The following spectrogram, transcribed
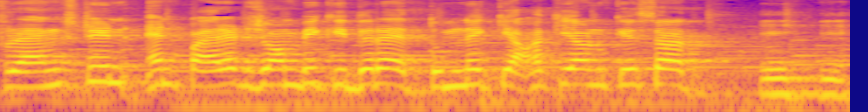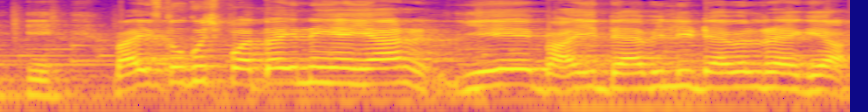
फ्रैंकस्टीन एंड पायरेट जॉम्बी किधर है? तुमने क्या किया उनके साथ? भाई, इसको कुछ पता ही नहीं है यार। ये भाई डेविल ही डेविल रह गया।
